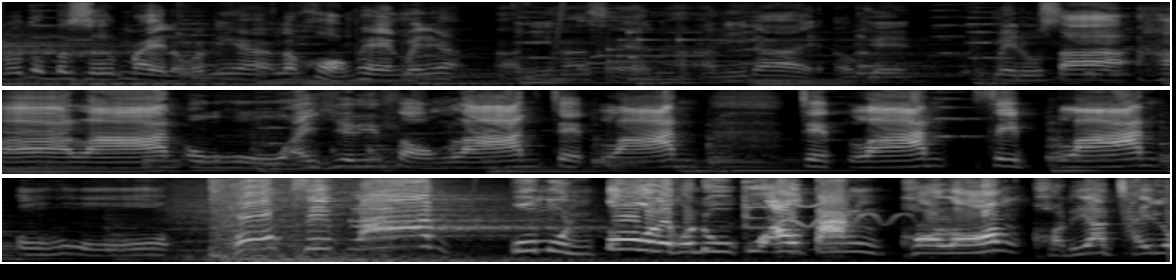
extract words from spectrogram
เราต้องมาซื้อใหม่เหรอวะเนี่ยแล้วของแพงไหมเนี่ย อันนี้ห้าแสนอันนี้ได้ โอเค เมดูซ่าห้าล้าน โอ้โห ไอ้เฮียนี่สองล้านเจ็ดล้านเจ็ดล้านสิบล้าน โอ้โหหกสิบล้าน กูหมุนตู้เลยคนดูกูเอาตังค์ขอร้องขออนุญาตใช้โล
